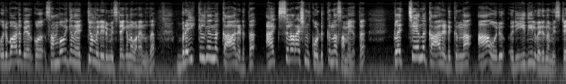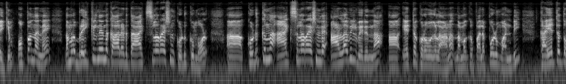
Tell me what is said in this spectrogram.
ഒരുപാട് പേർക്ക് സംഭവിക്കുന്ന ഏറ്റവും വലിയൊരു മിസ്റ്റേക്ക് എന്ന് പറയുന്നത് ബ്രേക്കിൽ നിന്ന് കാലെടുത്ത് ആക്സിലറേഷൻ കൊടുക്കുന്ന സമയത്ത് ക്ലച്ചേന്ന് കാലെടുക്കുന്ന ആ ഒരു രീതിയിൽ വരുന്ന മിസ്റ്റേക്കും. ഒപ്പം തന്നെ നമ്മൾ ബ്രേക്കിൽ നിന്ന് കാലെടുത്ത് ആക്സിലറേഷൻ കൊടുക്കുമ്പോൾ കൊടുക്കുന്ന ആക്സിലറേഷന്റെ അളവിൽ വരുന്ന ഏറ്റക്കുറവുകളാണ് നമുക്ക് പലപ്പോഴും വണ്ടി കയറ്റത്ത്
